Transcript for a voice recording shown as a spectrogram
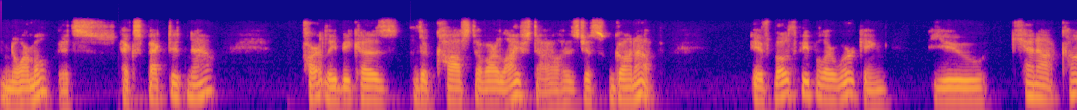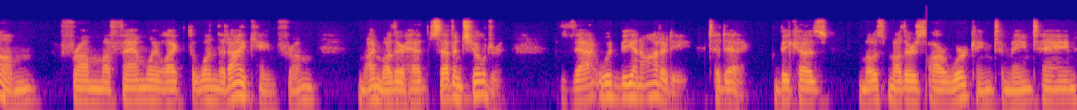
normal, it's expected now, partly because the cost of our lifestyle has just gone up. If both people are working, you cannot come from a family like the one that I came from. My mother had seven children. That would be an oddity today because most mothers are working to maintain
